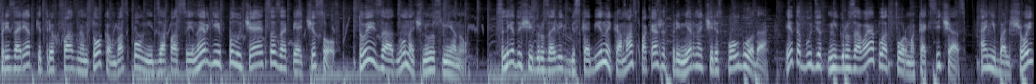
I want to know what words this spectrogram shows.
При зарядке трехфазным током восполнить запасы энергии получается за 5 часов, то есть за одну ночную смену. Следующий грузовик без кабины КАМАЗ покажет примерно через полгода. Это будет не грузовая платформа, как сейчас, а небольшой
